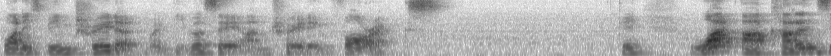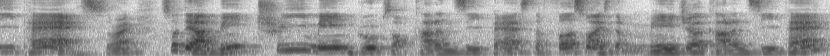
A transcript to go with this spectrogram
what is being traded when people say I'm trading forex. Okay. What are currency pairs, right? So there are main, three main groups of currency pairs. The first one is the major currency pair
